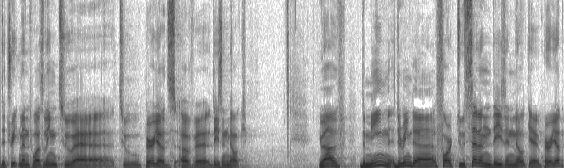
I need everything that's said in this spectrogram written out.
the treatment was linked to, uh, to periods of uh, days in milk. You have the mean during the four to seven days in milk uh, period,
